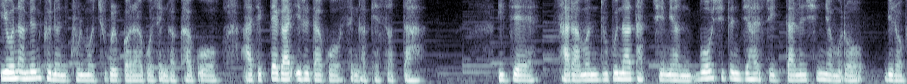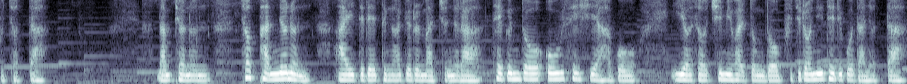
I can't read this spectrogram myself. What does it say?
이혼하면 그는 굶어 죽을 거라고 생각하고 아직 때가 이르다고 생각했었다. 이제 사람은 누구나 닥치면 무엇이든지 할 수 있다는 신념으로 밀어붙였다. 남편은 첫 반년은 아이들의 등하교를 맞추느라 퇴근도 오후 3시에 하고 이어서 취미 활동도 부지런히 데리고 다녔다.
